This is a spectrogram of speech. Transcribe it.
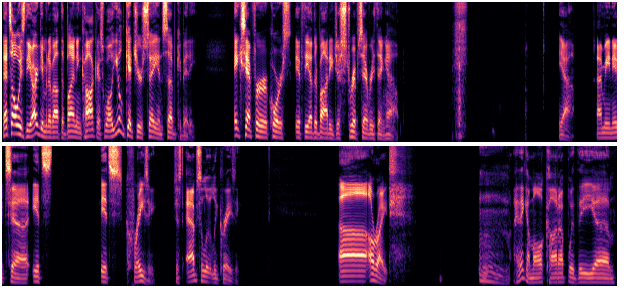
That's always the argument about the binding caucus. Well, you'll get your say in subcommittee except for, of course, if the other body just strips everything out. Yeah, I mean it's uh, it's it's crazy, just absolutely crazy. Uh, all right. Mm, I think I'm all caught up with the. Um,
